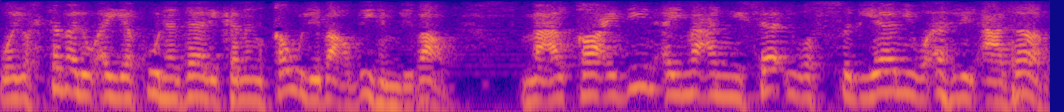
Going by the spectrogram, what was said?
ويحتمل أن يكون ذلك من قول بعضهم لبعض. مع القاعدين أي مع النساء والصبيان وأهل الأعذار.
